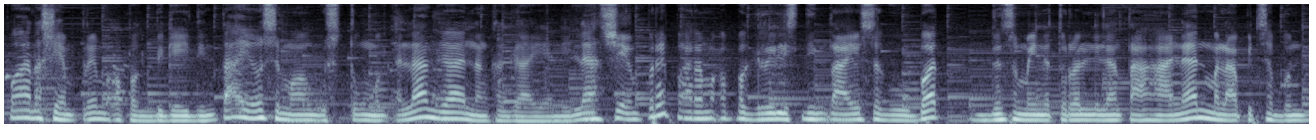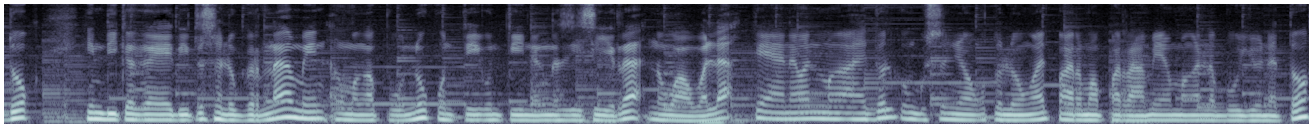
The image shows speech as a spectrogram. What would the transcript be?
Para syempre makapagbigay din tayo sa mga gustong mag-alaga ng kagaya nila. At syempre, para makapag-release din tayo sa gubat, dun sa may natural nilang tahanan malapit sa bundok. Hindi kagaya dito sa lugar namin, ang mga puno kunti-unti nang nasisira, nawawala. Kaya naman mga idol, kung gusto niyo ako tulungan para maparami ang mga labuyo na to,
